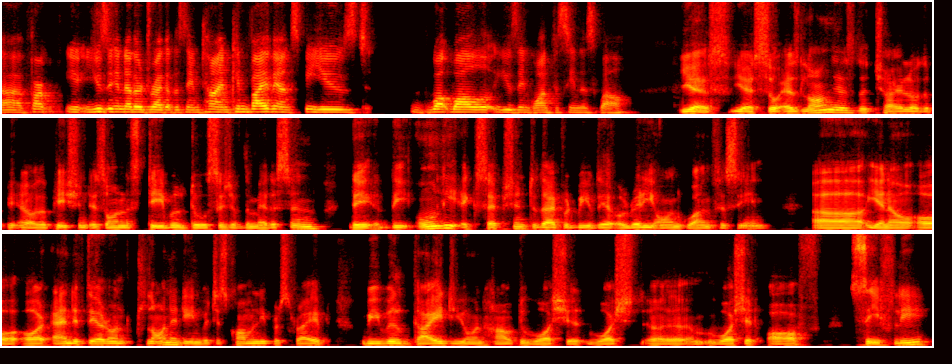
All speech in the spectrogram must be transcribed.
uh, farm, using another drug at the same time. Can Vyvanse be used while, while using guanfacine as well? Yes, yes. So as long as the child or the or the patient is on a stable dosage of the medicine, they the only exception to that would be if they're already on guanfacine, uh, you know, or or and if they are on clonidine, which is commonly prescribed, we will guide you on how to wash it, wash uh, wash it off safely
